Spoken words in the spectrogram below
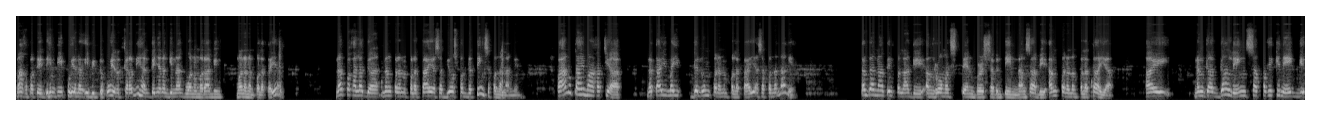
Mga kapatid, hindi po yan ang ibig tukuyan at karamihan, ganyan ang ginagawa ng maraming mananampalataya napakalaga ng pananampalataya sa Diyos pagdating sa panalangin. Paano tayo makakatiyak na tayo may ganung pananampalataya sa panalangin? Tandaan natin palagi ang Romans 10 verse 17 na ang sabi, ang pananampalataya ay nanggagaling sa pakikinig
